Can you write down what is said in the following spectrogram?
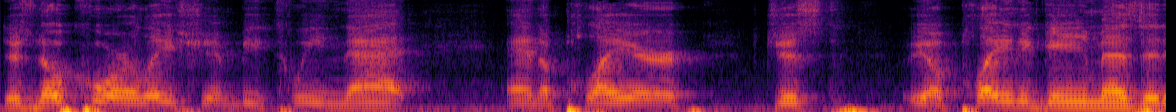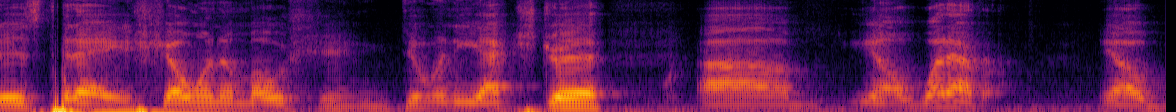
There's no correlation between that and a player just you know playing a game as it is today, showing emotion, doing the extra, um, you know, whatever you know,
